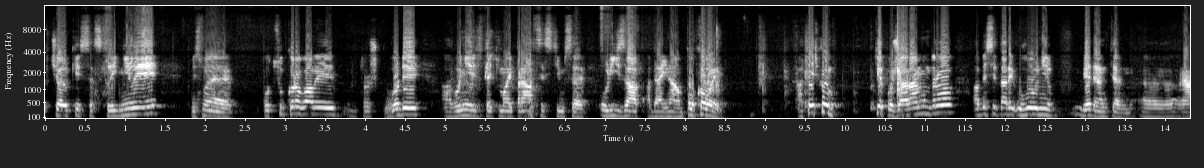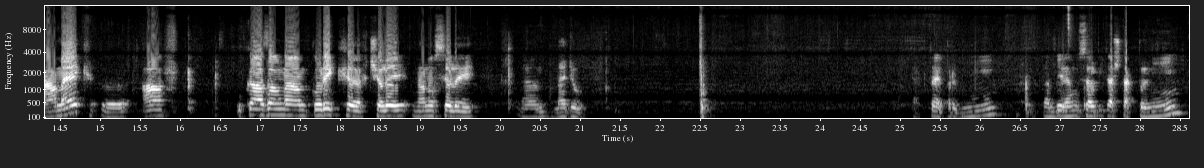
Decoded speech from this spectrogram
včelky se sklidnily, my jsme je podcukrovali, trošku vody a oni teď mají práci s tím se ulízat a dají nám pokoj. A teď tě požádám, Ondro, aby si tady uvolnil jeden ten uh, rámek uh, a ukázal nám, kolik eh, včely nanosily eh, medu. Tak to je první. Ten by nemusel být až tak plný.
